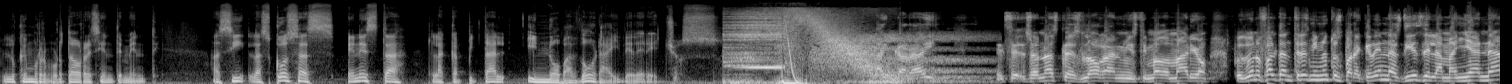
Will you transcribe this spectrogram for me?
lo que hemos reportado recientemente. Así las cosas en esta, la capital innovadora y de derechos. Ay, caray. Sonaste eslogan, mi estimado Mario. Pues bueno, faltan tres minutos para que den las 10 de la mañana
